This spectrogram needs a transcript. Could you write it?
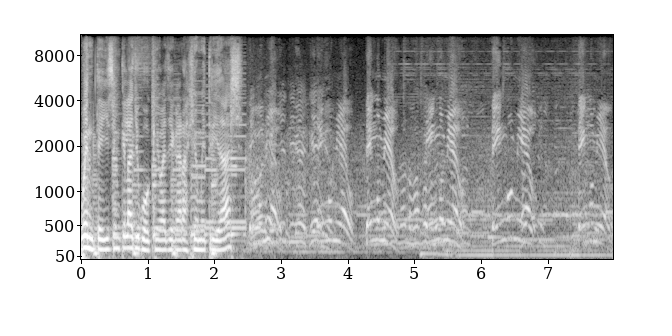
Gwen, te dicen que la que va a llegar a Geometry Dash. Tengo miedo, tengo miedo, tengo miedo, tengo miedo, tengo miedo, tengo miedo,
